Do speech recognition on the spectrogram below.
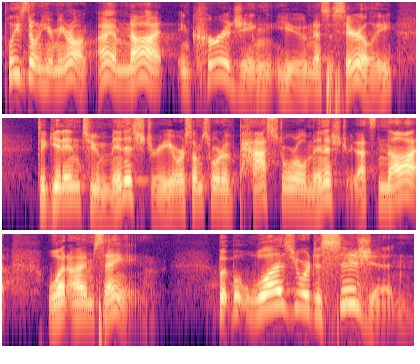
please don't hear me wrong. I am not encouraging you necessarily to get into ministry or some sort of pastoral ministry. That's not what I'm saying. But, but was your decision,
